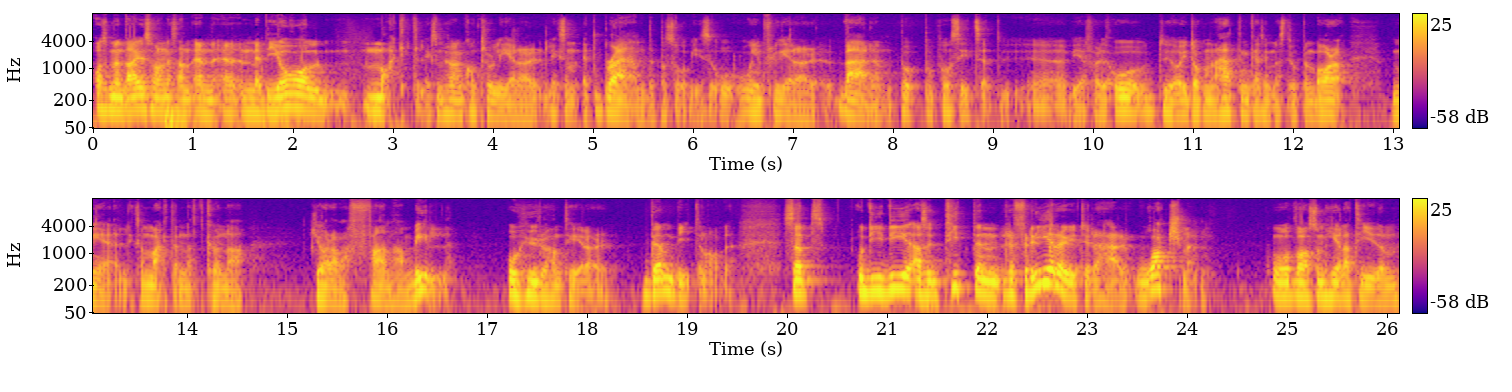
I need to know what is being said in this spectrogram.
Osmandias har nästan en, en medial makt, liksom, hur han kontrollerar liksom, ett brand på så vis och, och influerar världen på, på, på sitt sätt. Eh, via företag. Och du har ju Doc Manhattan kanske mest uppenbara med liksom, makten att kunna göra vad fan han vill. Och hur du hanterar den biten av det. Så att, och det är ju det, alltså titeln refererar ju till det här, Watchmen. Och vad som hela tiden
